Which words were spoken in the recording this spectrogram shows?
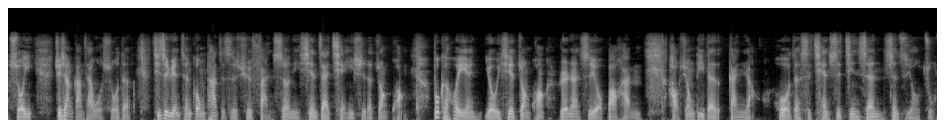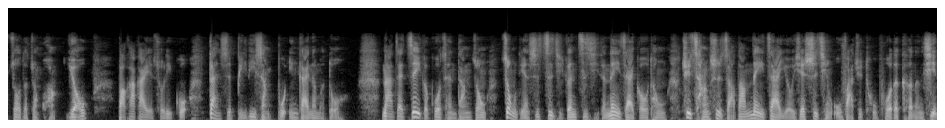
所以，就像刚才我说的，其实元成功它只是去反射你现在潜意识的状况。不可讳言，有一些状况仍然是有包含好兄弟的干扰，或者是前世今生，甚至有诅咒的状况。有，宝咖咖也处理过，但是比例上不应该那么多。那在这个过程当中，重点是自己跟自己的内在沟通，去尝试找到内在有一些事情无法去突破的可能性，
